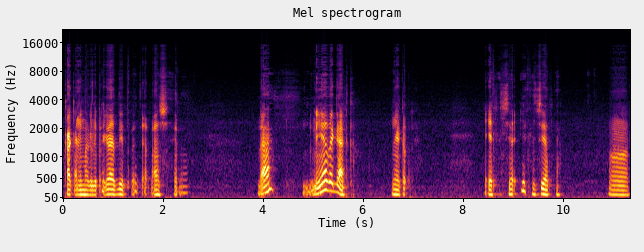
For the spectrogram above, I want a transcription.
как они могли прекратиться, эти отношения, да? У меня загадка некоторые, если, если честно. Вот.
